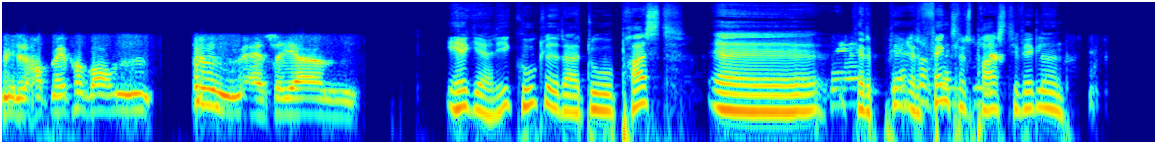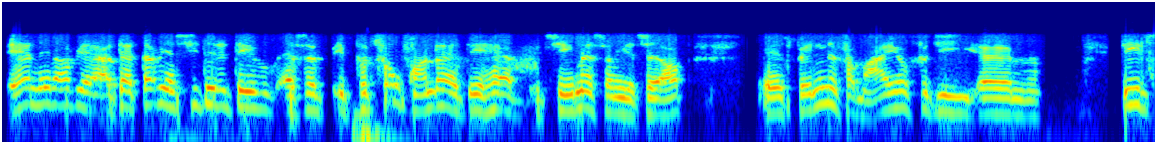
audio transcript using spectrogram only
ville hoppe med på vognen. altså, jeg... Erik, jeg har lige googlet dig. Du er præst. Øh, ja, kan det, er det fængselspræst i virkeligheden? Ja, netop, ja. Og der, der vil jeg sige, det, det er altså, på to fronter af det her tema, som jeg har taget op. Øh, spændende for mig jo, fordi øh, dels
